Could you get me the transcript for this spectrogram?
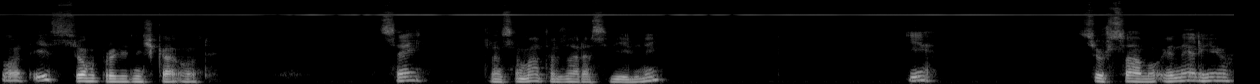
От, і з цього провідничка. От. Цей трансформатор зараз вільний. І цю ж саму енергію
